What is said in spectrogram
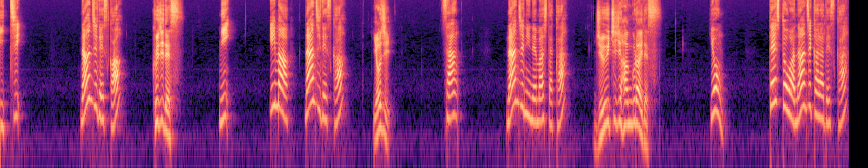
1、何時ですか？9時です。?2、今何時ですか？4時。?3、何時に寝ましたか？11時半ぐらいです。?4、テストは何時からですか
